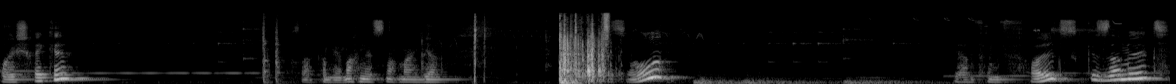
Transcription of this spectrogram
Heuschrecke. So, komm, wir machen jetzt nochmal hier. So. Wir haben fünf Holz gesammelt.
